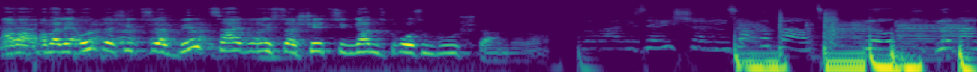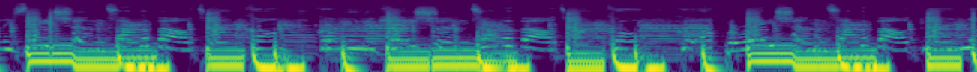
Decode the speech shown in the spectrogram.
aber, aber der Unterschied zur Bildzeitung ist, da steht es in ganz großen Buchstaben. Globalization, talk about glo globalization, talk about com communication, talk about co cooperation, talk about no no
